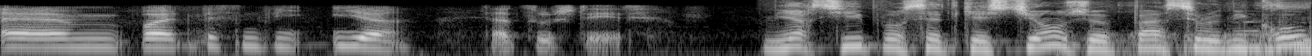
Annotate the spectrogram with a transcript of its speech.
ähm, wollten wissen, wie ihr dazu steht. Merci pour cette question. Je passe le micro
